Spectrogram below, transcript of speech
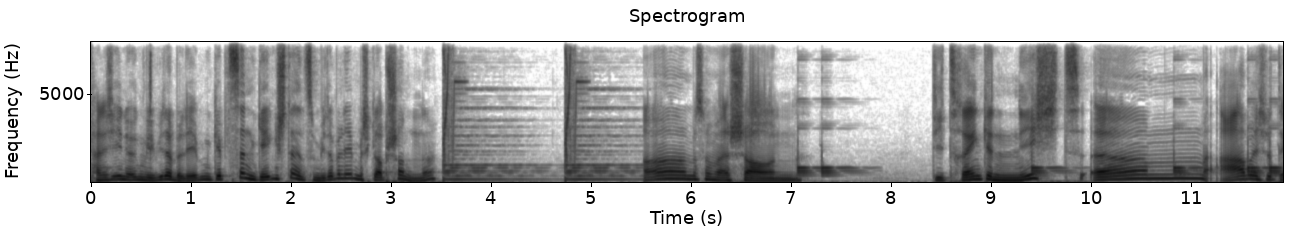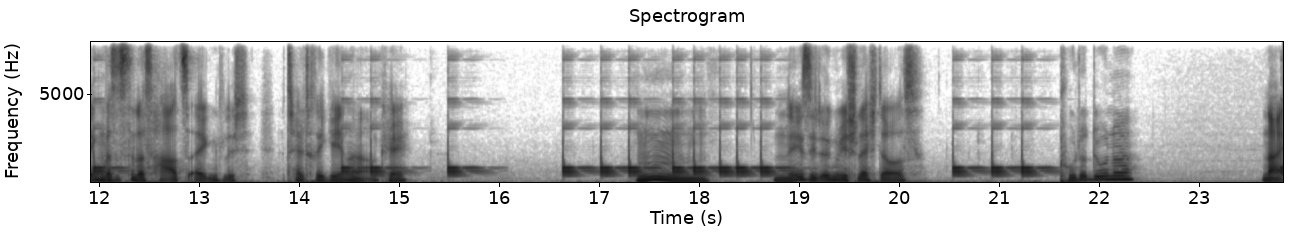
Kann ich ihn irgendwie wiederbeleben? Gibt es denn Gegenstände zum Wiederbeleben? Ich glaube schon, ne? Ah, müssen wir mal schauen. Die Tränke nicht. Ähm, aber ich würde denken, was ist denn das Harz eigentlich? Enthält Regene, okay. Hm. Nee, sieht irgendwie schlecht aus. Puderdune? Nein.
